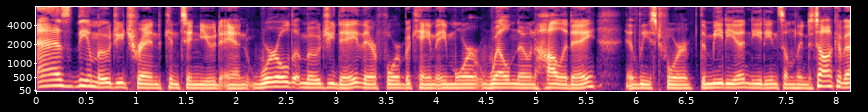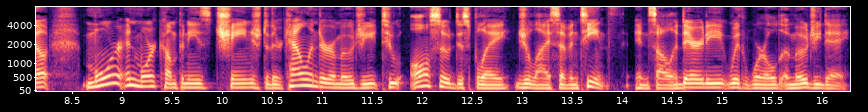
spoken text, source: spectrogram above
As the emoji trend continued and World Emoji Day therefore became a more well known holiday, at least for the media needing something to talk about, more and more companies changed their calendar emoji to also display July 17th in solidarity with World Emoji Day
